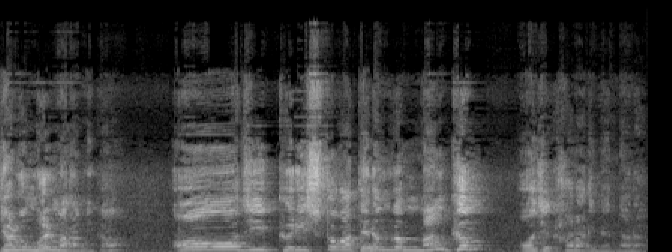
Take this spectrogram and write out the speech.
결국 뭘 말합니까? 오직 그리스도가 되는 것만큼 오직 하나님의 나라가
